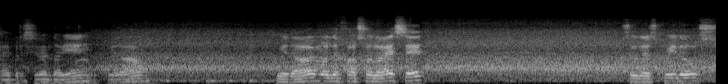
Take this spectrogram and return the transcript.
Ahí presionando bien. Cuidado. Cuidado, hemos dejado solo a ese. Son descuidos.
